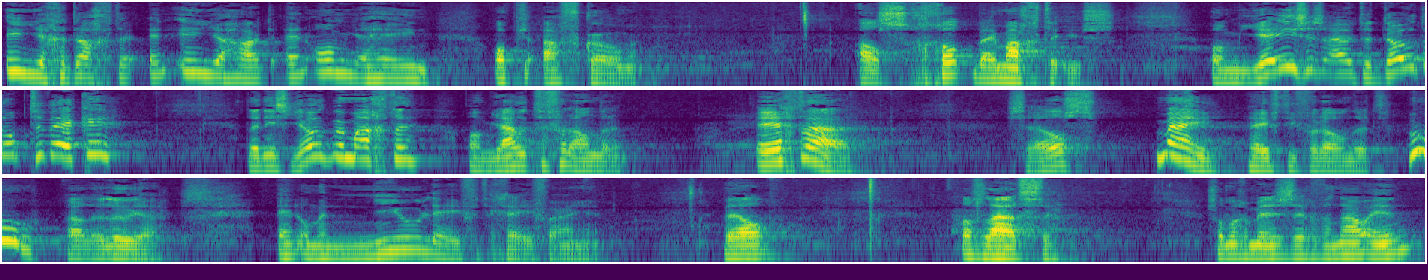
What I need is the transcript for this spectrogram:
in je gedachten en in je hart en om je heen op je afkomen. Als God bij machten is om Jezus uit de dood op te wekken, dan is hij ook bij machten om jou te veranderen. Echt waar. Zelfs mij heeft hij veranderd. Halleluja en om een nieuw leven te geven aan je. Wel, als laatste. Sommige mensen zeggen van nou en,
